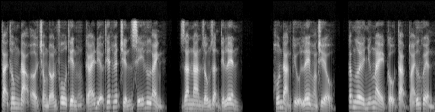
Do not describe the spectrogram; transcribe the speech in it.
tại thông đạo ở trong đón phô thiên cái địa thiết huyết chiến sĩ hư ảnh, gian nan giống giận tiến lên. Hôn đảng cựu Lê Hoàng Triều, các ngươi những này cậu tạp thoái ương quyển,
